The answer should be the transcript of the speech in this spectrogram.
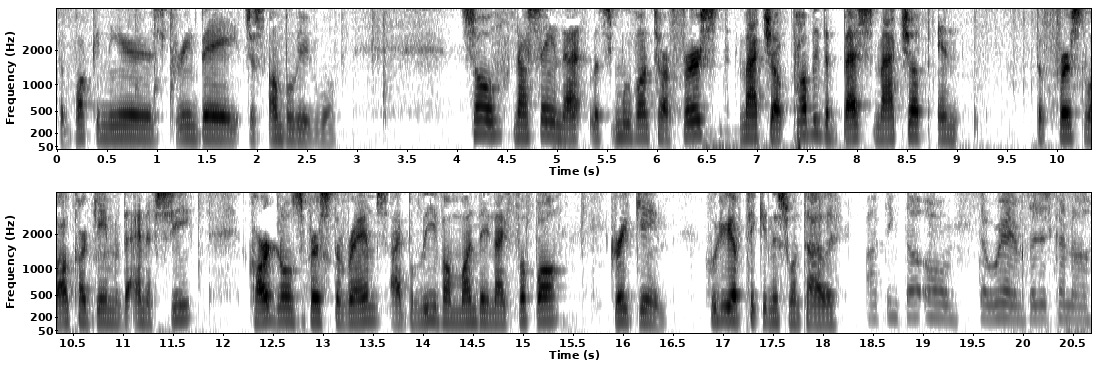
the Buccaneers, Green Bay, just unbelievable. So, now saying that, let's move on to our first matchup, probably the best matchup in the first wildcard game of the NFC. Cardinals versus the Rams, I believe on Monday Night Football. Great game. Who do you have taking this one, Tyler? I think the um the Rams are just gonna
